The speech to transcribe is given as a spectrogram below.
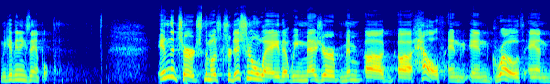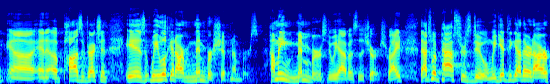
Let me give you an example. In the church, the most traditional way that we measure mem- uh, uh, health and, and growth and, uh, and a positive direction is we look at our membership numbers. How many members do we have as the church, right? That's what pastors do. When we get together at our,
